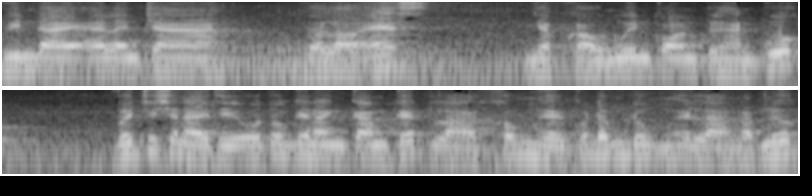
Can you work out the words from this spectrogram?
Hyundai Elantra GLS nhập khẩu nguyên con từ Hàn Quốc. Với chiếc xe này thì ô tô Kiên Anh cam kết là không hề có đâm đụng hay là ngập nước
